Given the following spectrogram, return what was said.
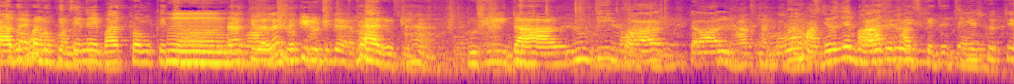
আলু ফালু খেতে নেই ভাত কম খেতে রুটি রুটি হ্যাঁ রুটি রুটি ডাল রুটি ভাত ডাল মাঝে মাঝে ভাত ভাত খেতে চাই জিজ্ঞেস করছে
